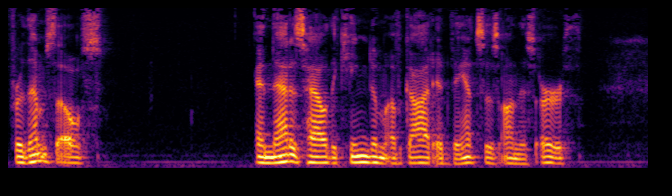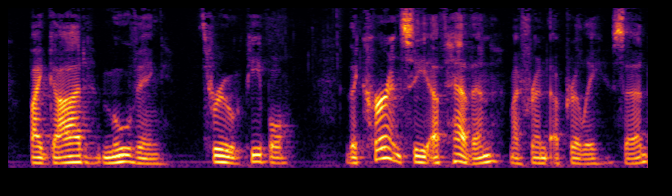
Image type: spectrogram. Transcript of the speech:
for themselves. And that is how the kingdom of God advances on this earth by God moving through people. The currency of heaven, my friend Aprilli said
